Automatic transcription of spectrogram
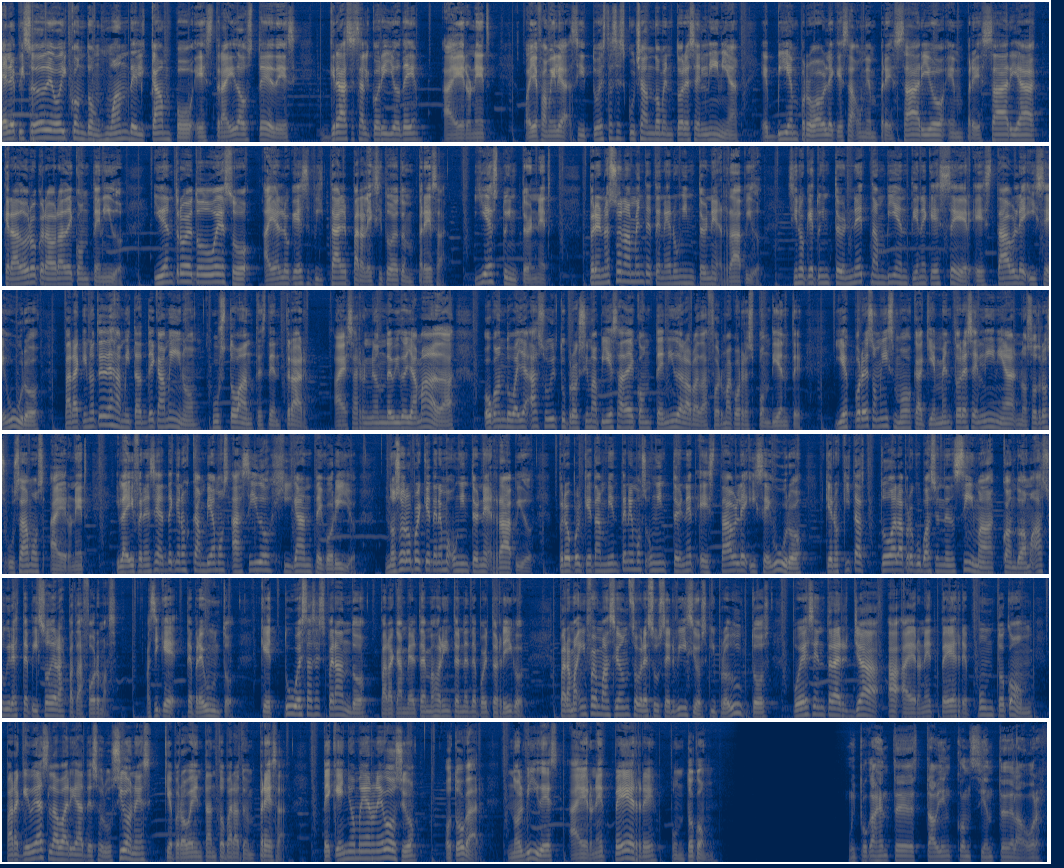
El episodio de hoy con Don Juan del Campo es traído a ustedes gracias al corillo de Aeronet. Oye familia, si tú estás escuchando mentores en línea, es bien probable que sea un empresario, empresaria, creador o creadora de contenido. Y dentro de todo eso hay algo que es vital para el éxito de tu empresa, y es tu internet. Pero no es solamente tener un internet rápido, sino que tu internet también tiene que ser estable y seguro para que no te dejes a mitad de camino justo antes de entrar a esa reunión de videollamada o cuando vayas a subir tu próxima pieza de contenido a la plataforma correspondiente. Y es por eso mismo que aquí en Mentores en línea nosotros usamos Aeronet. Y la diferencia de que nos cambiamos ha sido gigante, gorillo. No solo porque tenemos un internet rápido, pero porque también tenemos un internet estable y seguro que nos quita toda la preocupación de encima cuando vamos a subir este episodio a las plataformas. Así que te pregunto, ¿qué tú estás esperando para cambiarte al mejor internet de Puerto Rico? Para más información sobre sus servicios y productos, puedes entrar ya a aeronetpr.com para que veas la variedad de soluciones que proveen tanto para tu empresa, pequeño o mediano negocio o tu hogar. No olvides aeronetpr.com. Muy poca gente está bien consciente de la hora.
